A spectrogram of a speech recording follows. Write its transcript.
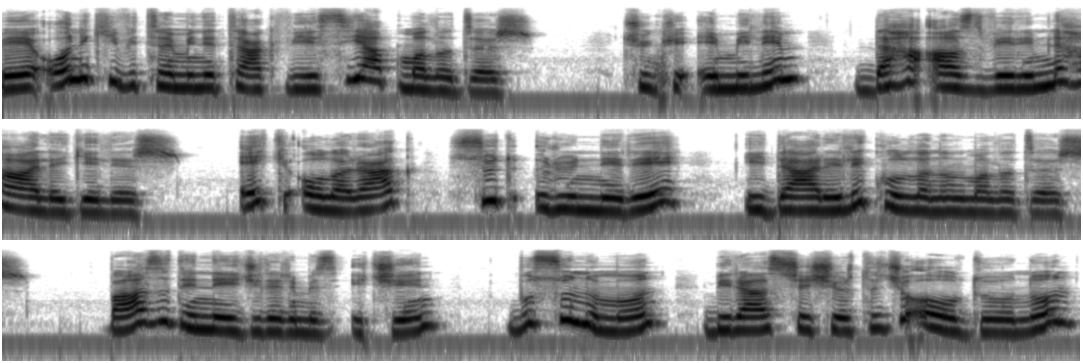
B12 vitamini takviyesi yapmalıdır. Çünkü emilim daha az verimli hale gelir. Ek olarak süt ürünleri idareli kullanılmalıdır. Bazı dinleyicilerimiz için bu sunumun biraz şaşırtıcı olduğunun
